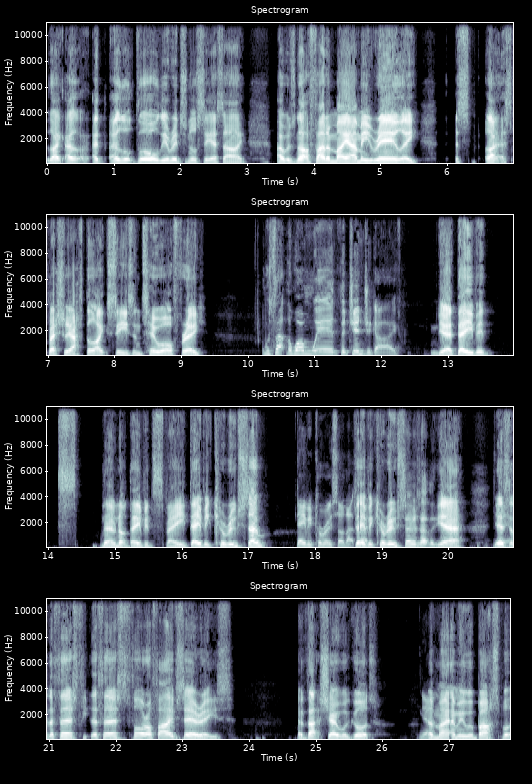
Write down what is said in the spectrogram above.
like. I I, I looked at all the original CSI. I was not a fan of Miami really, like especially after like season two or three. Was that the one with the ginger guy? Yeah, David. No, not David Spade. David Caruso. David Caruso. That's David right. Caruso is that? The, yeah. yeah, Yeah, So yeah. the first the first four or five series of that show were good. Yeah. And Miami were boss, but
